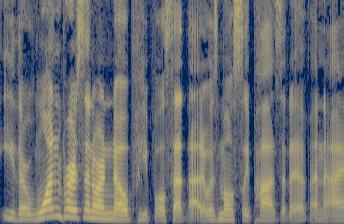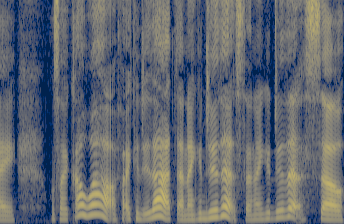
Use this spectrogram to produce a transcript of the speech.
either one person or no people said that it was mostly positive and i was like oh wow if i can do that then i can do this then i can do this so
